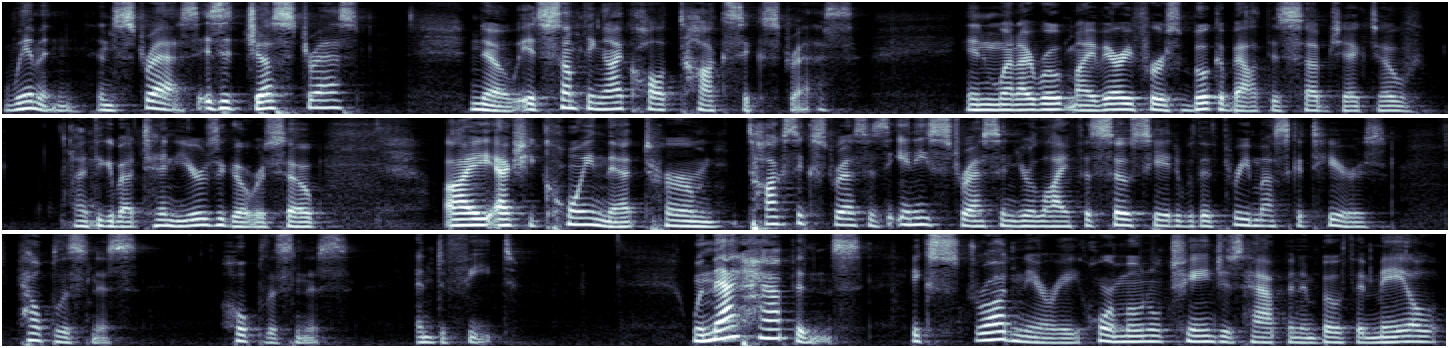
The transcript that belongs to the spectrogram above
women and stress. Is it just stress? No, it's something I call toxic stress. And when I wrote my very first book about this subject, oh, I think about 10 years ago or so, I actually coined that term. Toxic stress is any stress in your life associated with the three musketeers helplessness, hopelessness, and defeat. When that happens, extraordinary hormonal changes happen in both a male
